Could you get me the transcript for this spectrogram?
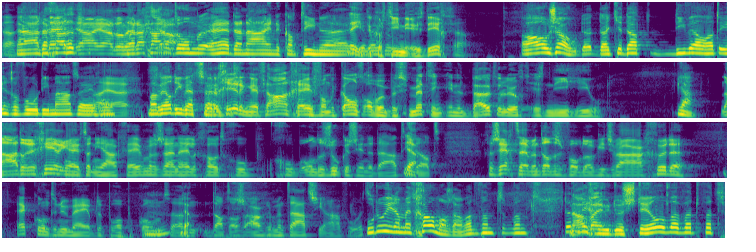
Ja, Ja, daar Nee, gaat het, ja, ja, dan maar daar gaat ja. het om hè, daarna in de kantine. Nee, de kantine is dicht. Ja. Oh, zo. Dat, dat je dat, die wel had ingevoerd, die maatregel. Nou ja, maar wel die De wedstrijd. regering heeft aangegeven van de kans op een besmetting in het buitenlucht is nihil. Ja. Nou, de regering heeft dat niet aangegeven, maar er zijn een hele grote groep, groep onderzoekers inderdaad die Ja. dat gezegd hebben. Dat is bijvoorbeeld ook iets waar Gudde hè, continu mee op de proppen komt. en Dat als argumentatie aanvoert. Hoe doe je dan met Gomels dan? Want, want, want dat Nou, ligt wij- nu dus stil. Wat, wat, wat,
